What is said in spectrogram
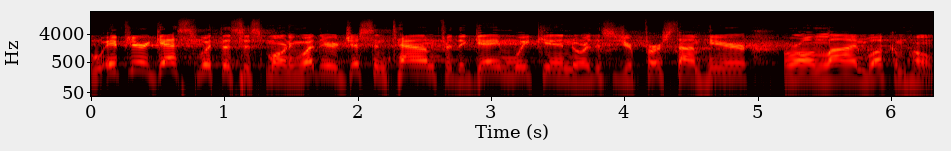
if you're a guest with us this morning, whether you're just in town for the game weekend or this is your first time here or online, welcome home.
